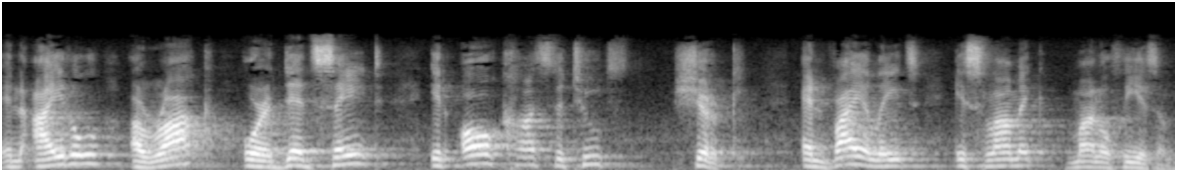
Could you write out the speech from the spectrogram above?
an idol, a rock, or a dead saint. It all constitutes shirk and violates Islamic monotheism.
